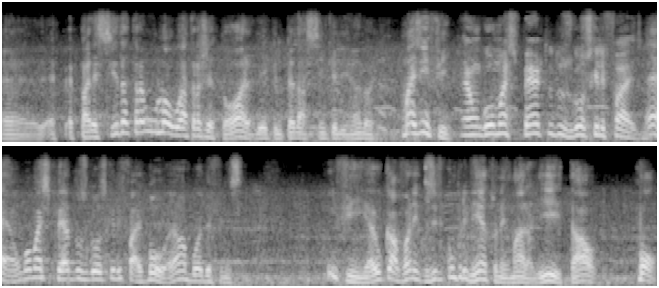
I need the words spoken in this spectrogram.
É, é, é parecida a, a trajetória ali, aquele pedacinho que ele anda. Mas enfim, É um gol mais perto dos gols que ele faz. é, é um gol mais perto dos gols que ele faz. Boa, é uma boa definição. Enfim, aí o Cavani, inclusive, cumprimenta o Neymar ali e tal. Bom,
